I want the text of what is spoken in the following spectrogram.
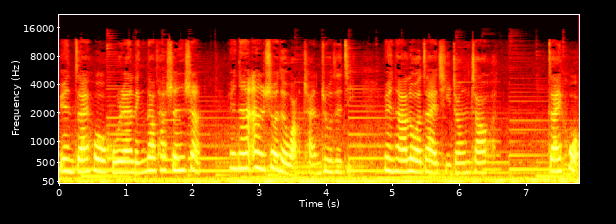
愿灾祸忽然临到他身上，愿他暗设的网缠住自己，愿他落在其中遭灾祸。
